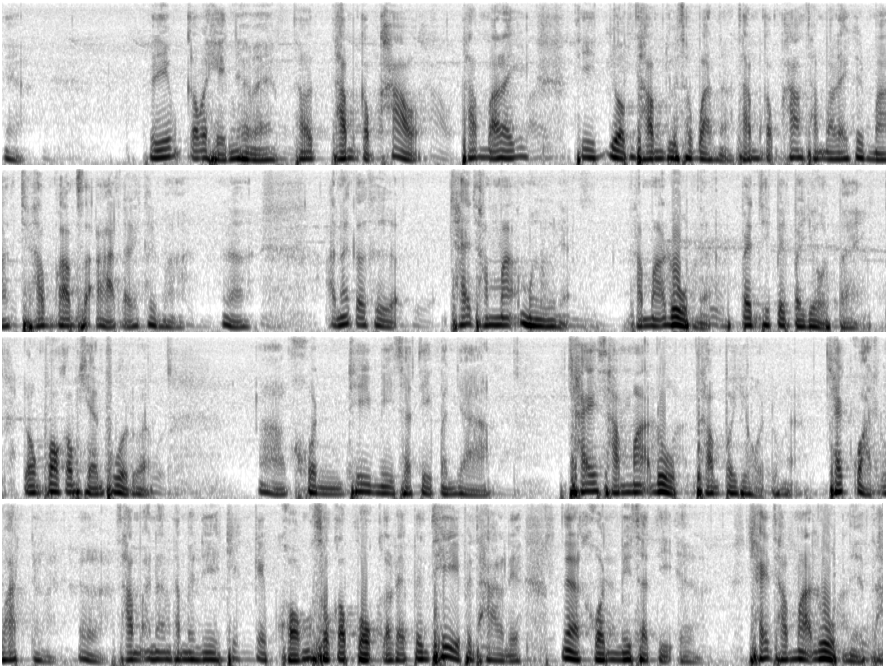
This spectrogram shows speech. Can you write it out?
เนี่ยทีนี้ก็มาเห็นใช่ไหมเขาทำกับข้าวทำอะไร ที่โยมทำอยู่ทุกวันทำกับข้าวทำอะไรขึ้นมาทำความสะอาดอะไรขึ้นมาอันนั้นก็คือใช้ธรรมะมือเนี่ยธรรมะรูปเนี่ยเป็นที่เป็นประโยชน์ไปหลวงพ่อคำเขียนพูดว่าคนที่มีสติปัญญา ใช้ธรรมะรูปทำประโยชน์ตรงนั้นใช้กวาดวัดตรงนั้นทำอันนั้นทำอันนี้เก็บของสกปรกอะไรเป็นที่เป็นทางเนี่ยเนี่ยคนมีสติเออใช้ธรรมะรูปเนี่ยท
